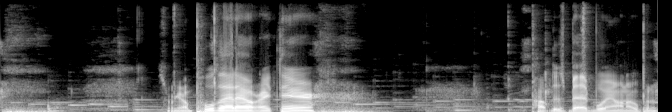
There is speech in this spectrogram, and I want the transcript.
So we're gonna pull that out right there. Pop this bad boy on open.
